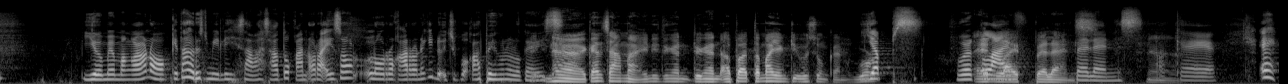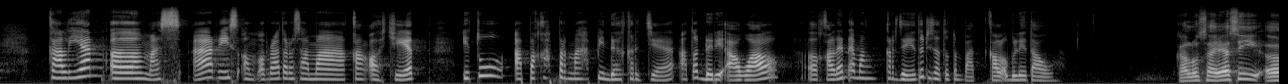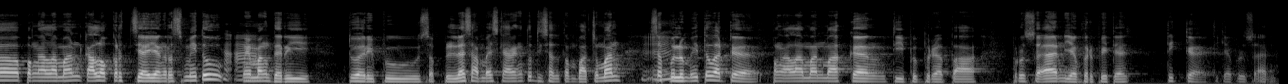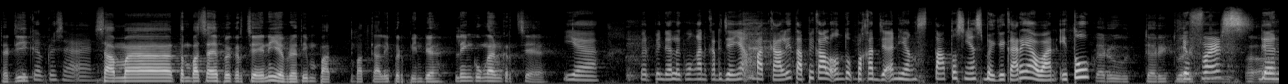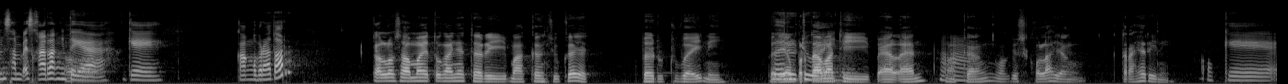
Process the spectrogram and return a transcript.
ya memang ngono, kita harus milih salah satu kan. Ora iso loro karone iki nduk jupuk kabeh ngono lho, guys. nah kan sama ini dengan dengan apa tema yang diusungkan work Yaps, work and life life balance balance. Nah. Oke. Eh, kalian eh, Mas Aris, Om Operator sama Kang Ocit itu apakah pernah pindah kerja atau dari awal eh, kalian emang kerjanya itu di satu tempat kalau boleh tahu? Kalau saya sih eh, pengalaman kalau kerja yang resmi itu memang dari 2011 sampai sekarang itu di satu tempat cuman sebelum itu ada pengalaman magang di beberapa perusahaan yang berbeda tiga tiga perusahaan jadi Tiga perusahaan. sama tempat saya bekerja ini ya berarti empat empat kali berpindah lingkungan kerja Iya, berpindah lingkungan kerjanya empat kali, tapi kalau untuk pekerjaan yang statusnya sebagai karyawan itu baru dari 2000 the first Heeh. dan sampai sekarang itu ya. Oke, Kang Operator? Kalau sama hitungannya dari magang juga ya baru dua ini. Baru, Baru yang dua pertama ini. di PLN magang waktu sekolah yang terakhir ini. Oke,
